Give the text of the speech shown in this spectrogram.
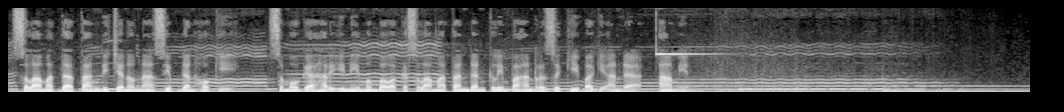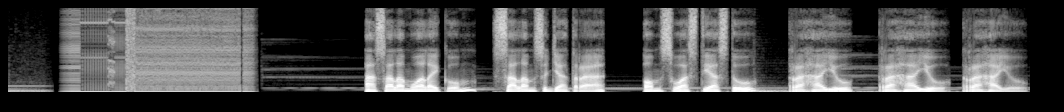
Selamat datang di channel Nasib dan Hoki. Semoga hari ini membawa keselamatan dan kelimpahan rezeki bagi Anda. Amin. Assalamualaikum, salam sejahtera, Om Swastiastu, Rahayu, Rahayu, Rahayu.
